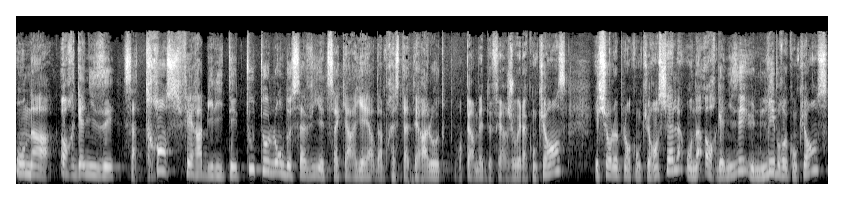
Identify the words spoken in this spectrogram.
On a organisé sa transférabilité tout au long de sa vie et de sa carrière d'un prestataire à l'autre pour permettre de faire jouer la concurrence. Et sur le plan concurrentiel, on a organisé une libre concurrence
